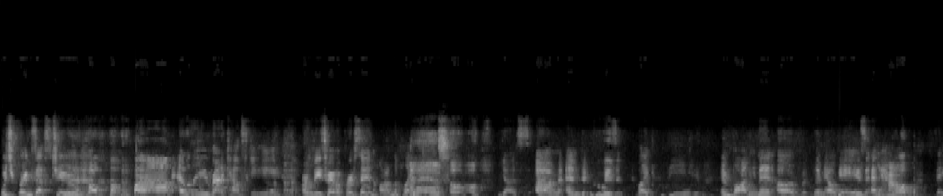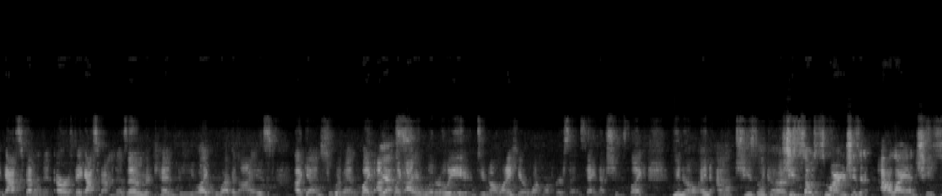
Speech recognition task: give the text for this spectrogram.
Which brings us to bum bum bum Emily Ratajkowski, our least favorite person on the planet. Oh yes. Um, and who is like the embodiment of the male gaze and how fake ass feminine or fake ass feminism can be like weaponized against women. Like I'm Yes. like I literally do not want to hear one more person saying that she's like, you know, an app she's like a She's so smart and she's an ally and she's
